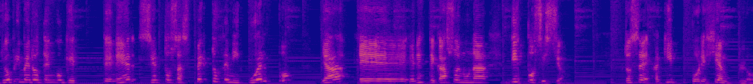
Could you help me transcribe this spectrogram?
yo primero tengo que tener ciertos aspectos de mi cuerpo, ya, eh, en este caso en una disposición. Entonces, aquí, por ejemplo,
